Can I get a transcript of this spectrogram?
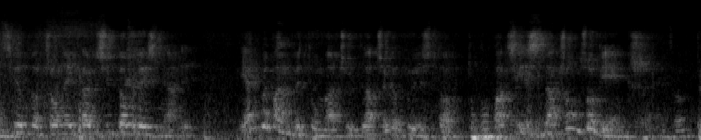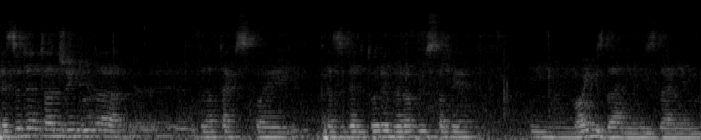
Zjednoczonej Prawicy Dobrej Zmiany. Jakby pan wytłumaczył, dlaczego tu jest to, to poparcie jest znacząco większe? Prezydent Andrzej Duda y, w latach swojej prezydentury wyrobił sobie, mm, moim zdaniem i zdaniem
